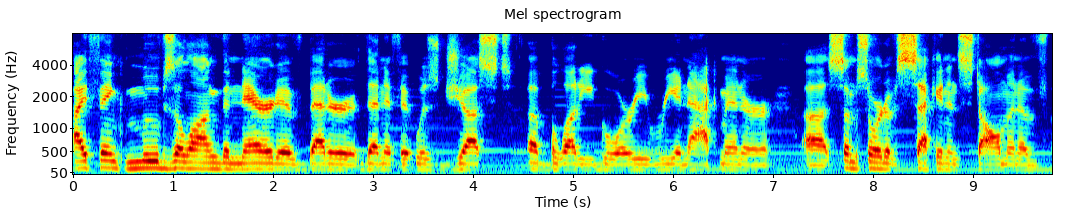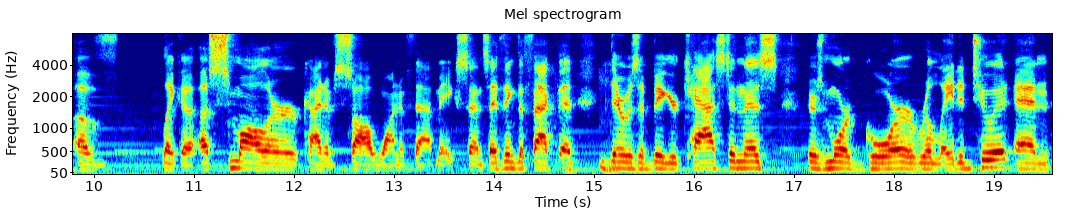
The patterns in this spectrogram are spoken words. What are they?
I think moves along the narrative better than if it was just a bloody, gory reenactment or uh, some sort of second installment of of like a, a, smaller kind of saw one if that makes sense. I think the fact that mm-hmm. there was a bigger cast in this there's more gore related to it. And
